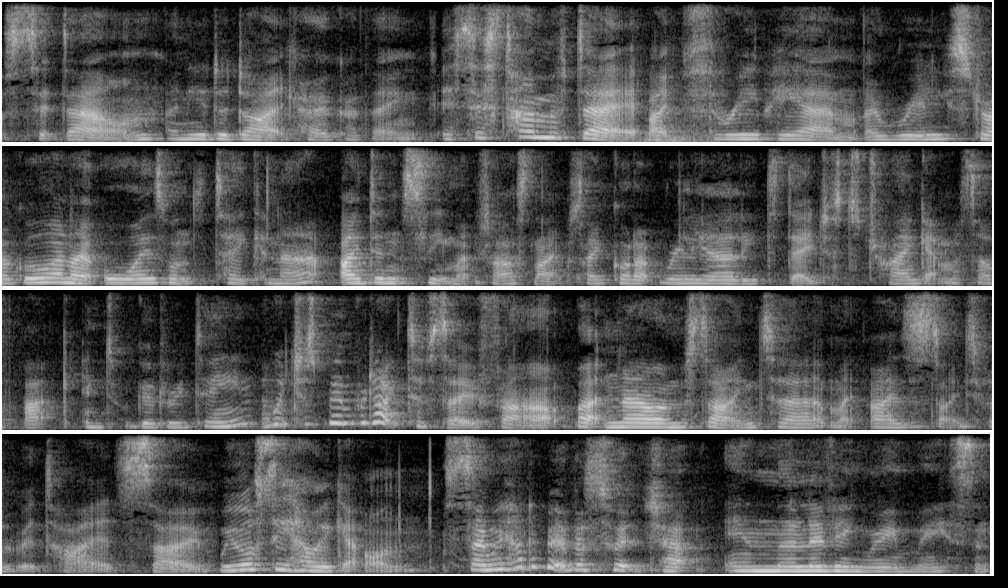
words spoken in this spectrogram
sit down. I need a Diet Coke, I think. It's this time of day like 3 p.m. I really struggle and I always want to take a nap. I didn't sleep much last night because I got up really early today just to try and get myself back into a good routine, which has been productive so far. But now I'm starting to, my eyes are starting to feel a bit tired. So we will see how we get on. So we had a bit of a switch up in the living room recently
